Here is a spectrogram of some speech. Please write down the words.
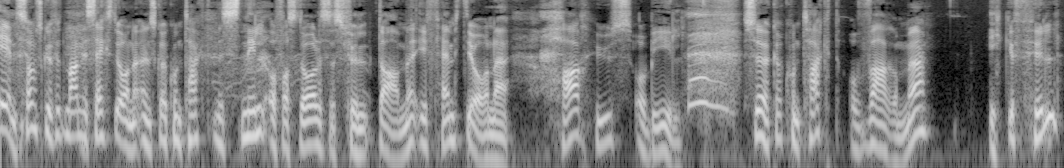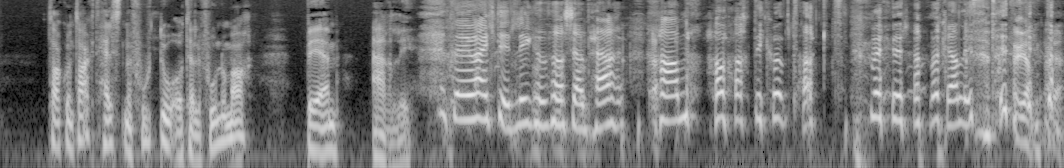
Ensom, skuffet mann i 60-årene ønsker kontakt med snill og forståelsesfull dame i 50-årene. Har hus og bil. Søker kontakt og varme, ikke fyll. Tar kontakt, helst med foto og telefonnummer. BM ærlig. Det er jo helt tydelig hva som har skjedd her. Han har vært i kontakt med hun han er realistisk. Ja. ja.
